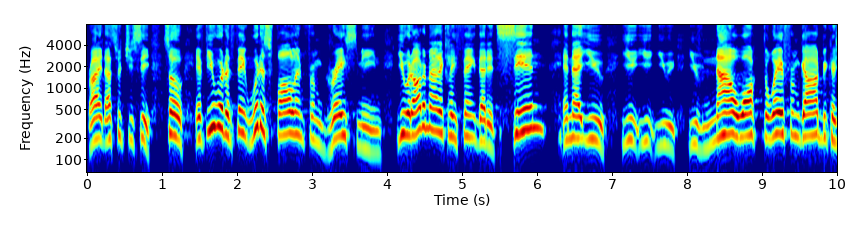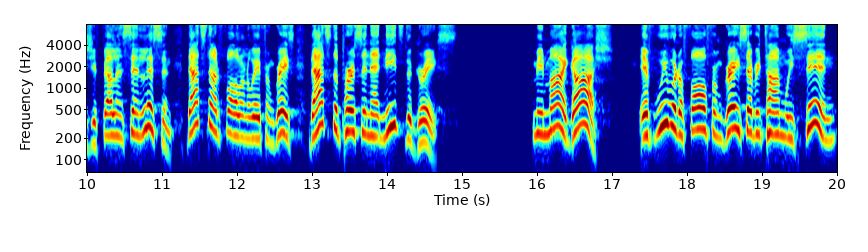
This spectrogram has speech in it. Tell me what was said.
right? That's what you see. So if you were to think, what does fallen from grace mean? You would automatically think that it's sin and that you, you, you, you, you've now walked away from God because you fell in sin. Listen, that's not falling away from grace. That's the person that needs the grace. I mean, my gosh, if we were to fall from grace every time we sin,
